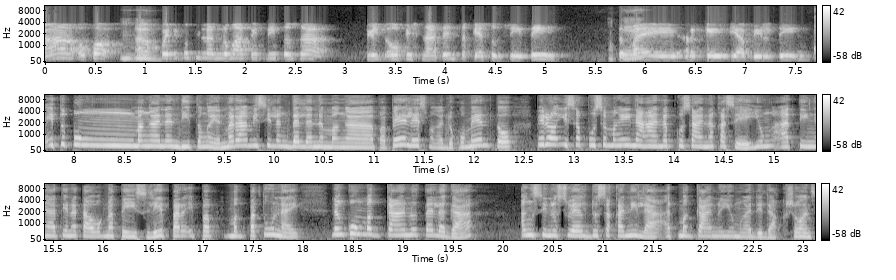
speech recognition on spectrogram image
Ah, opo. Ah, pwede po silang lumapit dito sa field office natin sa Quezon City. Sa Okay. may Arcadia building. Ito pong mga nandito ngayon, marami silang dala ng mga papeles, mga dokumento, pero ang isa po sa mga hinahanap ko sana kasi yung ating ah, tinatawag na payslip para ipa- magpatunay ng kung magkano talaga ang sinusweldo sa kanila at magkano yung mga deductions.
